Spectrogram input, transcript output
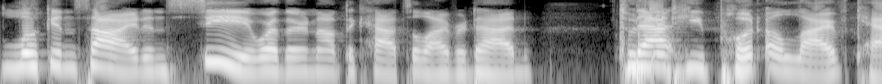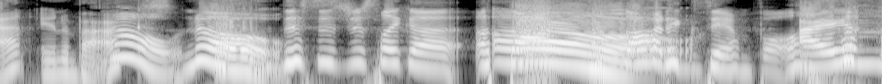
look inside and see whether or not the cat's alive or dead. So That- did he put a live cat in a box? No, no. Oh. This is just like a, a oh. thought a Oh. thought example. I'm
